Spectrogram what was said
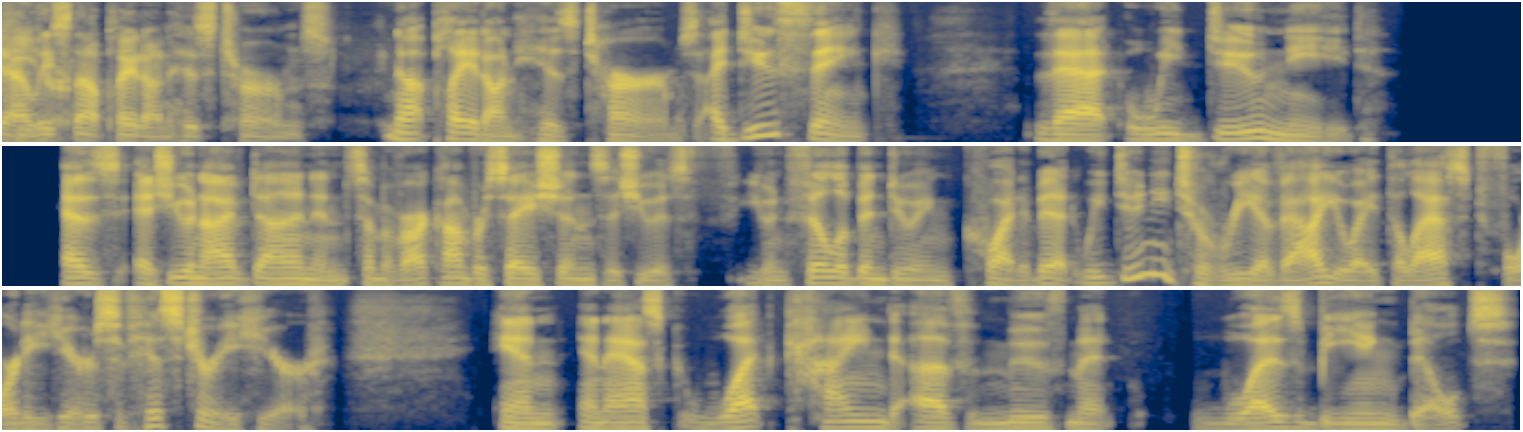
yeah at least not played on his terms not play it on his terms. I do think that we do need, as as you and I have done in some of our conversations, as you as you and Phil have been doing quite a bit, we do need to reevaluate the last 40 years of history here and and ask what kind of movement was being built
